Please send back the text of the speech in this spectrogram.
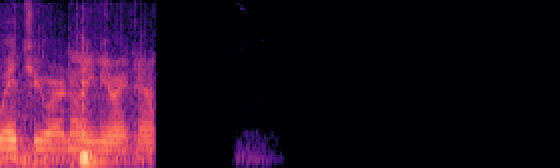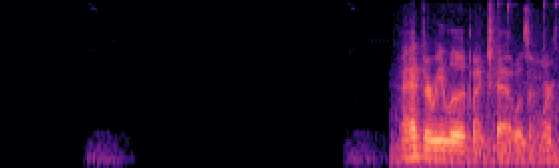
Twitch, you are annoying me right now. I had to reload my chat, wasn't working.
